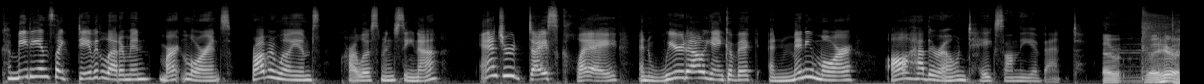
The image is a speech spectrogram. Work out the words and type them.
Comedians like David Letterman, Martin Lawrence, Robin Williams, Carlos Mencia, Andrew Dice Clay, and Weird Al Yankovic, and many more all had their own takes on the event. Uh, right here.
